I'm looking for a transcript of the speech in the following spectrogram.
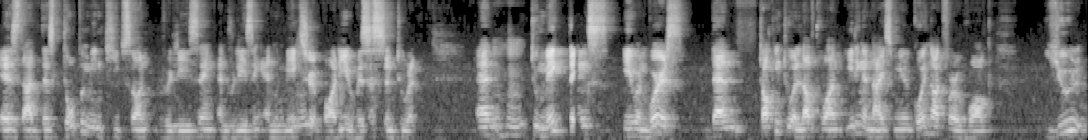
is that this dopamine keeps on releasing and releasing and mm-hmm. makes your body resistant to it. And mm-hmm. to make things even worse, then talking to a loved one, eating a nice meal, going out for a walk, you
